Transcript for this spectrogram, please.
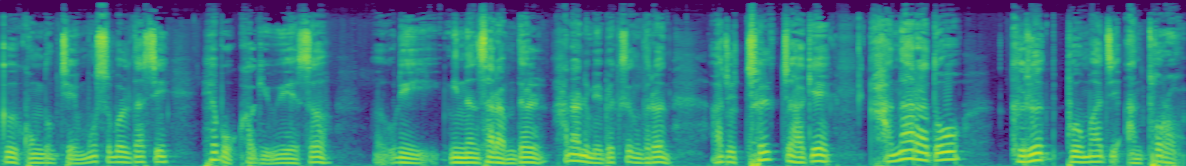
그 공동체의 모습을 다시 회복하기 위해서 어, 우리 믿는 사람들 하나님의 백성들은 아주 철저하게 하나라도 그릇 범하지 않도록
